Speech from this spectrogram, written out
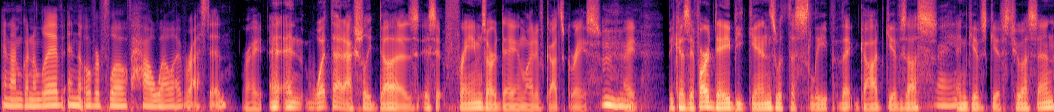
and i'm going to live in the overflow of how well i've rested right and, and what that actually does is it frames our day in light of god's grace Mhm. right? Because if our day begins with the sleep that God gives us Right. and gives gifts to us in,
